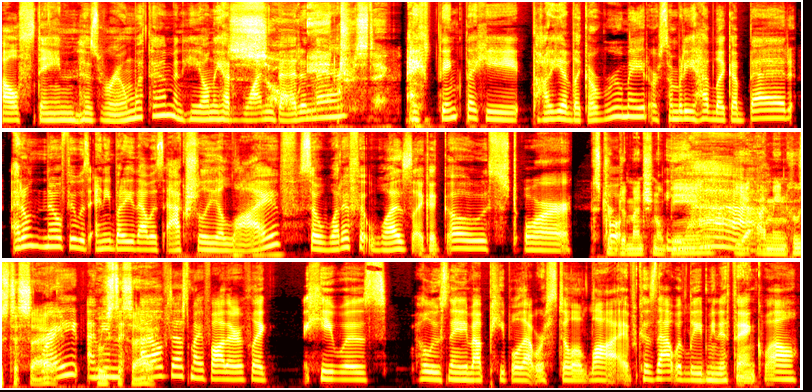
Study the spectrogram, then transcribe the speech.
else staying in his room with him and he only had one So bed in there. Interesting. I think that he thought he had like a roommate or somebody had like a bed. I don't know if it was anybody that was actually alive. So what if it was like a ghost or extra dimensional oh, being. yeah. I mean, who's to say? right? I who's mean, to say? I'll have to ask my father if like he was hallucinating about people that were still alive because that would lead me to think, well,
